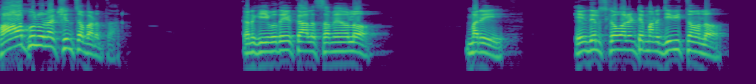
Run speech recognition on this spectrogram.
పాపులు రక్షించబడతారు. కనుక ఈ ఉదయకాల సమయంలో మరి ఏం తెలుసుకోవాలంటే మన జీవితంలో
